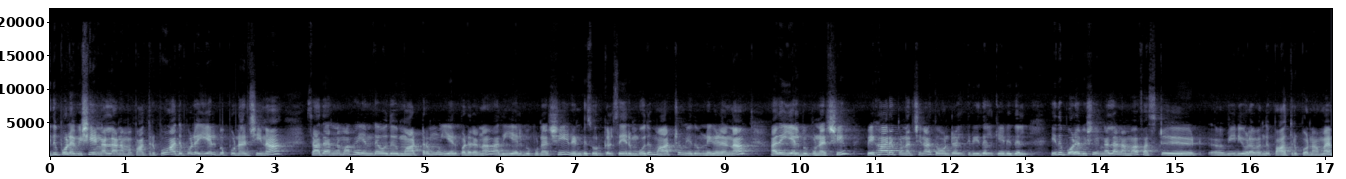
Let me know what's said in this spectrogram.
இது போல் விஷயங்கள்லாம் நம்ம பார்த்துருப்போம். அது போல் இயல்பு புணர்ச்சினா சாதாரணமாக எந்த ஒரு மாற்றமும் ஏற்படலைன்னா அது இயல்பு புணர்ச்சி. ரெண்டு சொற்கள் சேரும்போது மாற்றம் எதுவும் நிகழலைன்னா அது இயல்பு புணர்ச்சி. விகார புணர்ச்சினா தோன்றல் திரிதல் கெடுதல். இது போல் விஷயங்கள்லாம் நம்ம ஃபஸ்ட்டு வீடியோவில் வந்து பார்த்துருப்போம் நம்ம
